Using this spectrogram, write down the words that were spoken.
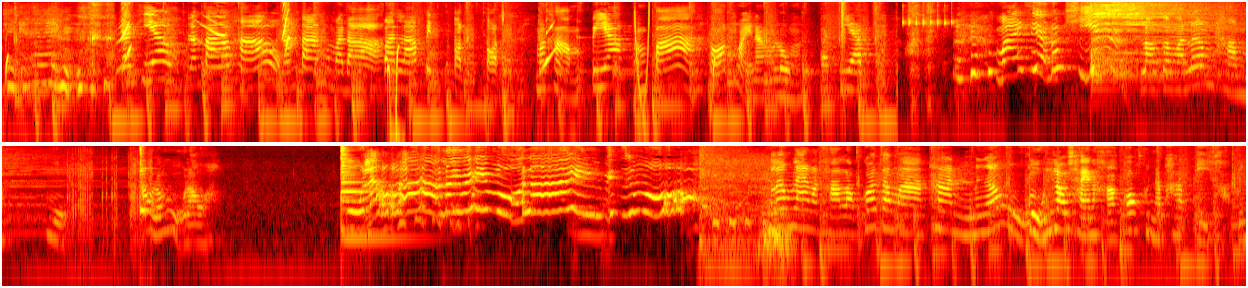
แค่แค่กระเทียมน้ำตาลมะพร้าวน้ำตาลธรรมดาปลาร้าเป็นตอนๆมะขามเปียกน้ำปลาซอสหอยนางรมกระเทียมไม้เสียบลูกชิ้น เราจะมาเริ่มทำหมูเอ้าแล้วหมูเราอะหมูแล้วอะเรายังไม่ได้หมูเลยไปซื้อหมู เริ่มแรกนะคะ เราก็จะมาหั่นเนื้อหมูหมูที่เราใช้นะคะ ก็คุณภาพดีค่ะ เป็น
